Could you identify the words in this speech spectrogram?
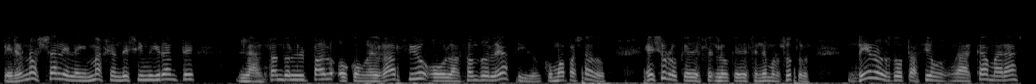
pero no sale la imagen de ese inmigrante lanzándole el palo o con el garfio o lanzándole ácido, como ha pasado. Eso es lo que lo que defendemos nosotros. Denos dotación a cámaras,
